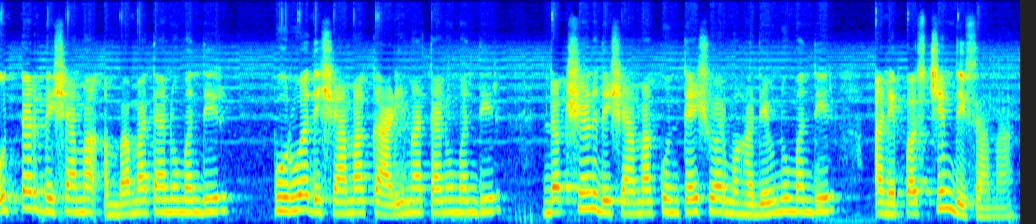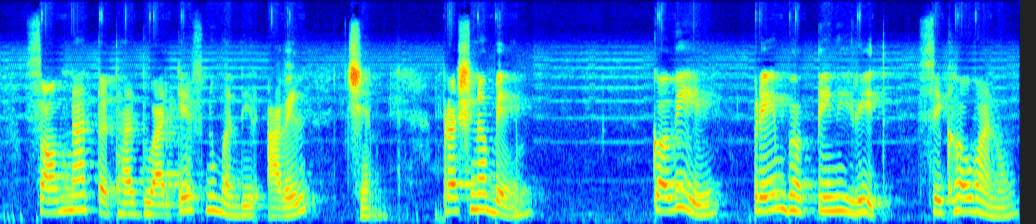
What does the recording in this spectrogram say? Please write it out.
ઉત્તર દિશામાં અંબા માતાનું મંદિર, પૂર્વ દિશામાં કાળી માતાનું મંદિર, દક્ષિણ દિશામાં કુંતેશ્વર મહાદેવનું મંદિર અને પશ્ચિમ દિશામાં સોમનાથ તથા દ્વારકેશનું મંદિર આવેલ છે. પ્રશ્ન બે, કવિએ પ્રેમ ભક્તિની રીત શીખવવાનું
